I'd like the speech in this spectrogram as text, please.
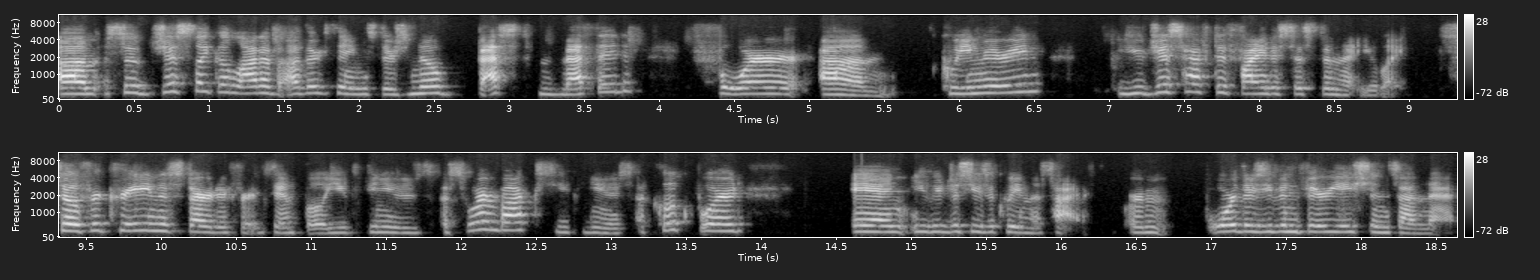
Um, so just like a lot of other things, there's no best method for um, queen rearing. you just have to find a system that you like. So for creating a starter, for example, you can use a swarm box, you can use a Cloake board, and you can just use a queenless hive, or or there's even variations on that.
